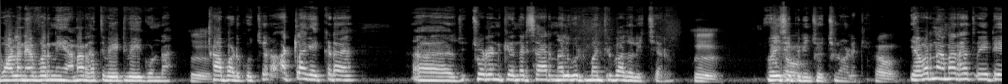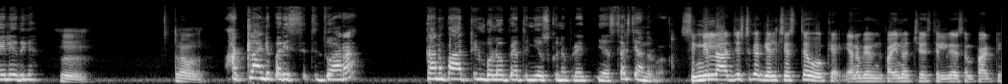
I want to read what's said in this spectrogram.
వాళ్ళని ఎవరిని అనర్హత వేటు వేయకుండా. కాపాడుకొచ్చారు అట్లాగే ఇక్కడ ఆ, చూడండి క్రిందటిసారి నలుగురికి మంత్రి పదవులు ఇచ్చారు. వైసీపీ నుంచి వచ్చిన వాళ్ళకి. ఎవరిని అనర్హత వేటు వేయలేదుగా? అట్లాంటి పరిస్థితి ద్వారా తన పార్టీని బలోపేతం చేసుకునే ప్రయత్నం చేస్తారు చంద్రబాబు. సింగిల్ లార్జెస్ట్గా గెలిచేస్తే ఓకే ఎనభై ఎనిమిది పైన వచ్చేసి తెలుగుదేశం పార్టీ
